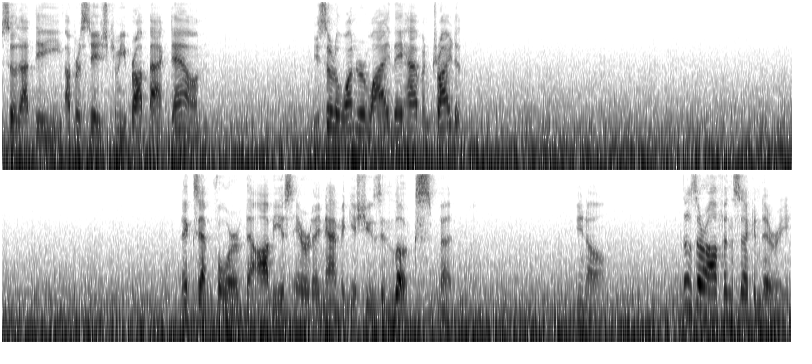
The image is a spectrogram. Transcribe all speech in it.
so that the upper stage can be brought back down, you sort of wonder why they haven't tried it. Except for the obvious aerodynamic issues in looks, but... You know... Those are often secondary.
